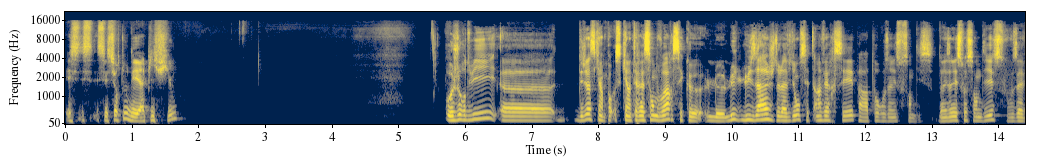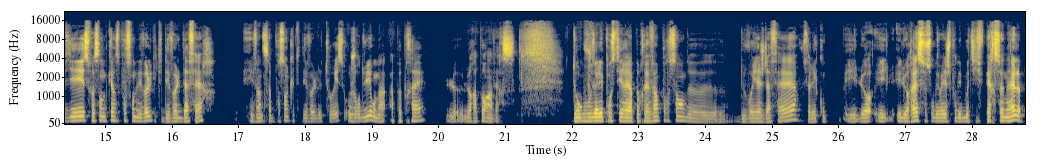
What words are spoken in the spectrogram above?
Et c'est surtout des happy few? Aujourd'hui, euh, déjà, ce qui, est, intéressant de voir, c'est que l'usage de l'avion s'est inversé par rapport aux années 70. Dans les années 70, vous aviez 75% des vols qui étaient des vols d'affaires et 25% qui étaient des vols de tourisme. Aujourd'hui, on a à peu près le, rapport inverse. Donc vous allez considérer à peu près 20% de, voyages d'affaires, et le, reste ce sont des voyages pour des motifs personnels.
